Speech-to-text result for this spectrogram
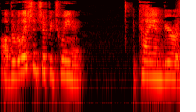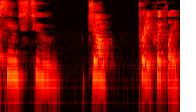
Uh, the relationship between Kai and Vera seems to jump pretty quickly.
